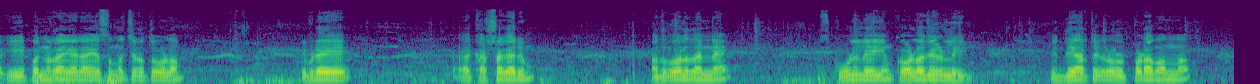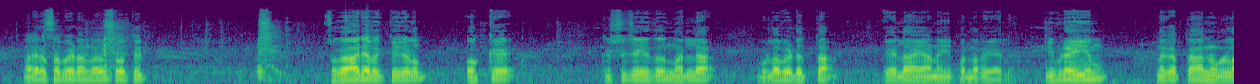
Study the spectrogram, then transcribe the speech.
ഈ പൊന്നറ ഏലയെ സംബന്ധിച്ചിടത്തോളം ഇവിടെ കർഷകരും അതുപോലെ തന്നെ സ്കൂളിലെയും കോളേജുകളിലെയും വിദ്യാർത്ഥികൾ ഉൾപ്പെടെ വന്ന് നഗരസഭയുടെ നേതൃത്വത്തിൽ സ്വകാര്യ വ്യക്തികളും ഒക്കെ കൃഷി ചെയ്ത് നല്ല വിളവെടുത്ത ഏലായാണ് ഈ പൊന്നറ ഏല. ഇവിടെയും നികത്താനുള്ള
